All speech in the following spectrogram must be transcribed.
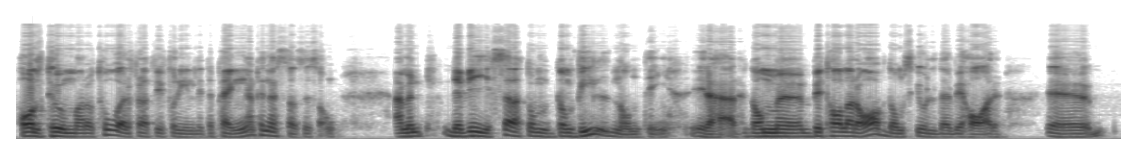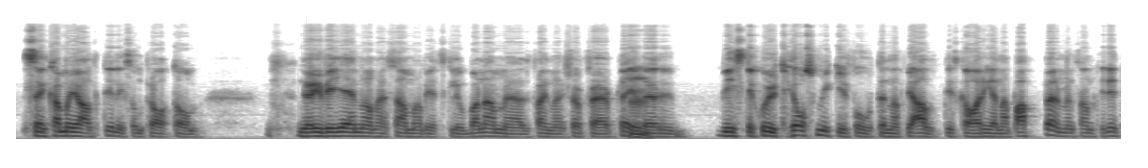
håll tummar och tår för att vi får in lite pengar till nästa säsong. Ja, men det visar att de, de vill någonting i det här. De eh, betalar av de skulder vi har. Eh, sen kan man ju alltid liksom prata om nu är ju vi en av de här samarbetsklubbarna med Financial Fair Play. Mm. Det, visst, det skjuter ju oss mycket i foten att vi alltid ska ha rena papper, men samtidigt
